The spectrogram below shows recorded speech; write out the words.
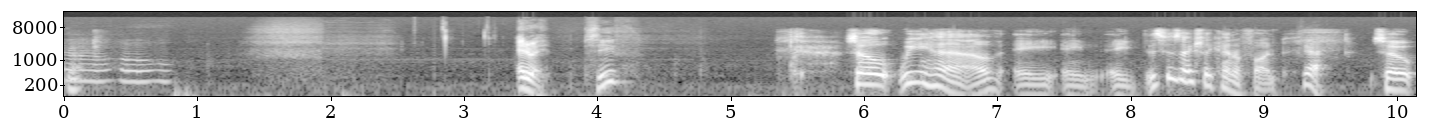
no. Anyway, Steve. So we have a, a, a this is actually kind of fun. Yeah. So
